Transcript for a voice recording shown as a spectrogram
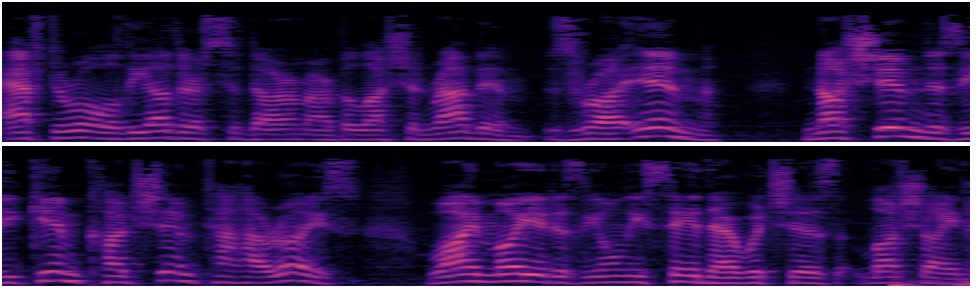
after all, the other Siddharim are Belashan Rabim, Zra'im, Nashim, Nazikim, Kadshim, Taharois. Why Moyed is the only Seder which is Lashain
